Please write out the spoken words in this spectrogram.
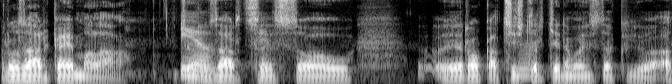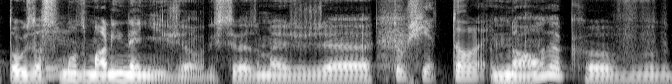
rozárka je malá. Že rozárce jo. jsou rok a tři čtvrtě nebo něco takového. A to už zase moc malý není, že jo? Když si vezmeš, že... To už je tolik. No, tak v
